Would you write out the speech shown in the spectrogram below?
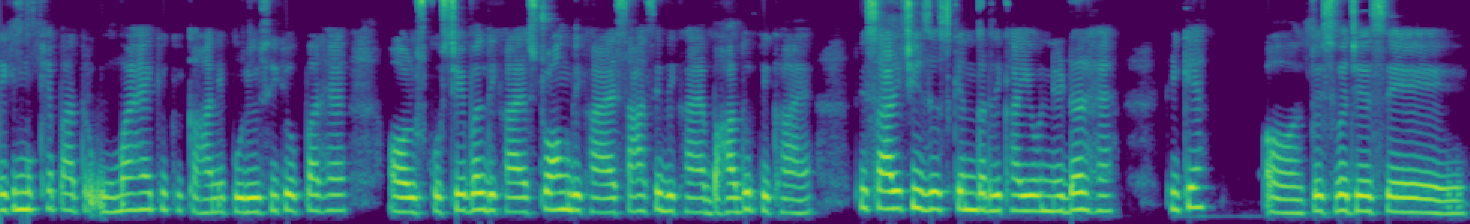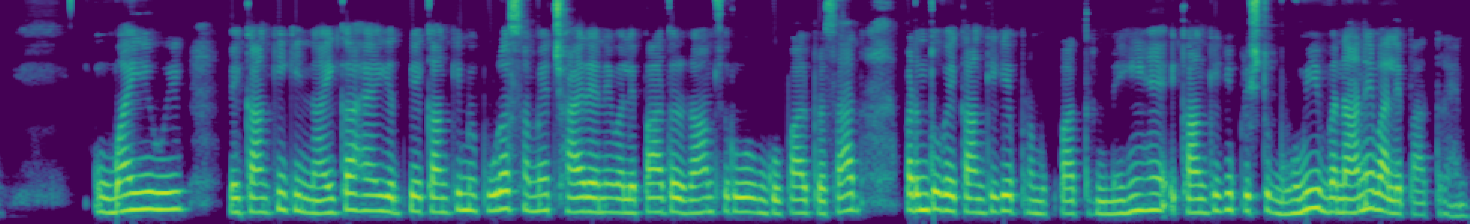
लेकिन मुख्य पात्र उमा है, क्योंकि कहानी पूरी उसी के ऊपर है और उसको स्टेबल दिखाया है स्ट्रॉन्ग दिखाया है साहसी दिखाया है बहादुर दिखाया है। तो ये सारी चीज़ें उसके अंदर दिखाई, वो निडर है, ठीक है? और तो इस वजह से उमा ही हुई, एकांकी की नायिका है। यद्यपि एकांकी में पूरा समय छाए रहने वाले पात्र राम स्वरूप गोपाल प्रसाद, परंतु वे एकांकी के प्रमुख पात्र नहीं है। एकांकी की पृष्ठभूमि बनाने वाले पात्र हैं।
